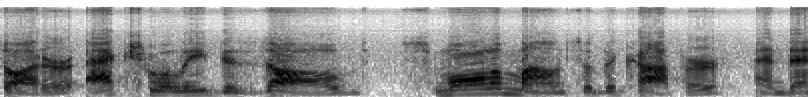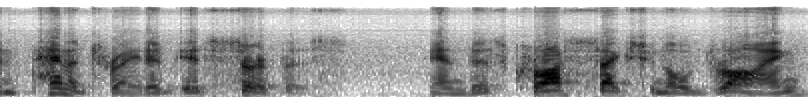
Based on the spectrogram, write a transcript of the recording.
solder actually dissolved small amounts of the copper and then penetrated its surface. In this cross-sectional drawing,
